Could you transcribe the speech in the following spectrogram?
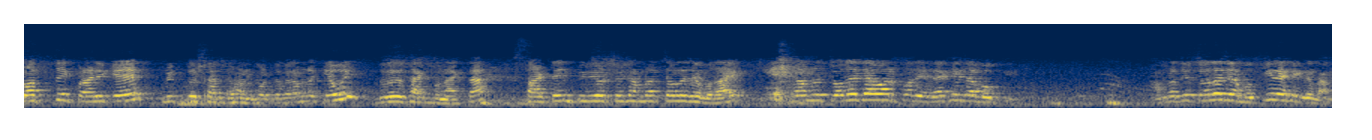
প্রত্যেক প্রাণীকে মৃত্যুর স্বাদ গ্রহণ করতে পারে আমরা কেউই দূরে থাকব না। একটা সার্টেন পিরিয়ড শেষে আমরা চলে যাব রাইট আমরা চলে যাওয়ার পরে রেখে যাব কি? আমরা যে চলে যাব কি রেখে গেলাম?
